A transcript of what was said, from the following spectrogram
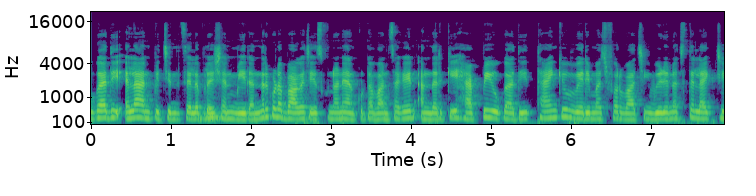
ఉగాది ఎలా అనిపించింది సెలబ్రేషన్? మీరందరూ కూడా బాగా చేసుకున్నారని అనుకుంటా వన్స్ అగైన్ అందరికీ happy Ugadi. Thank you very much for watching. Video నచ్చితే లైక్ చేయండి.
